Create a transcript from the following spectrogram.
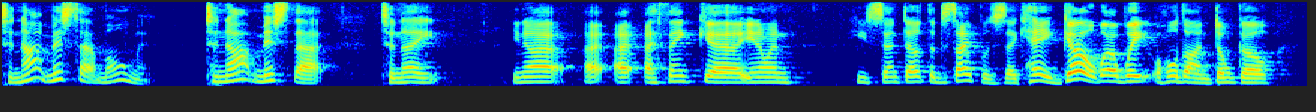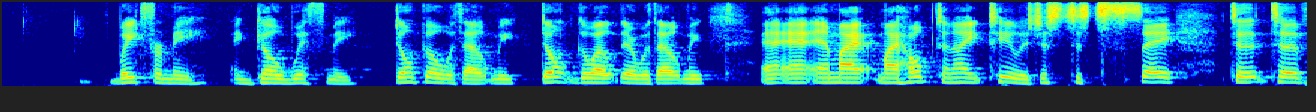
To not miss that moment, to not miss that tonight. You know, I, I, I think, uh, you know, when he sent out the disciples, he's like, hey, go. Well, wait, hold on. Don't go. Wait for me and go with me don't go without me. Don't go out there without me. And, and my, my hope tonight, too, is just to say, to, to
